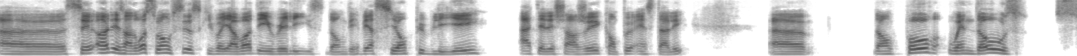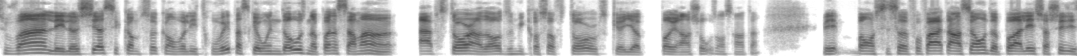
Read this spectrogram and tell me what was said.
euh, c'est un des endroits souvent aussi où il va y avoir des releases, donc des versions publiées à télécharger qu'on peut installer. Euh, donc, pour Windows, souvent, les logiciels, c'est comme ça qu'on va les trouver parce que Windows n'a pas nécessairement un App Store en dehors du Microsoft Store où il n'y a pas grand-chose, on s'entend. Mais bon, c'est ça, il faut faire attention de ne pas aller chercher des,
